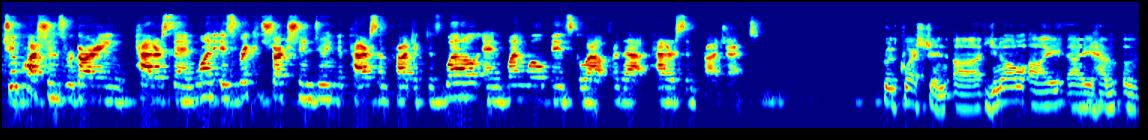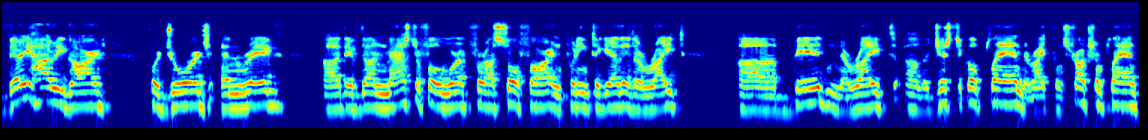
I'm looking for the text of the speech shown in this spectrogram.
two questions regarding Paterson. One, is Rig Construction doing the Paterson project as well? And when will bids go out for that Paterson project? Good question. Uh, you know, I, I have a very high regard for George and Rig. Uh, they've done masterful work for us so far in putting together the right uh, bid and the right uh, logistical plan, the right construction plan.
